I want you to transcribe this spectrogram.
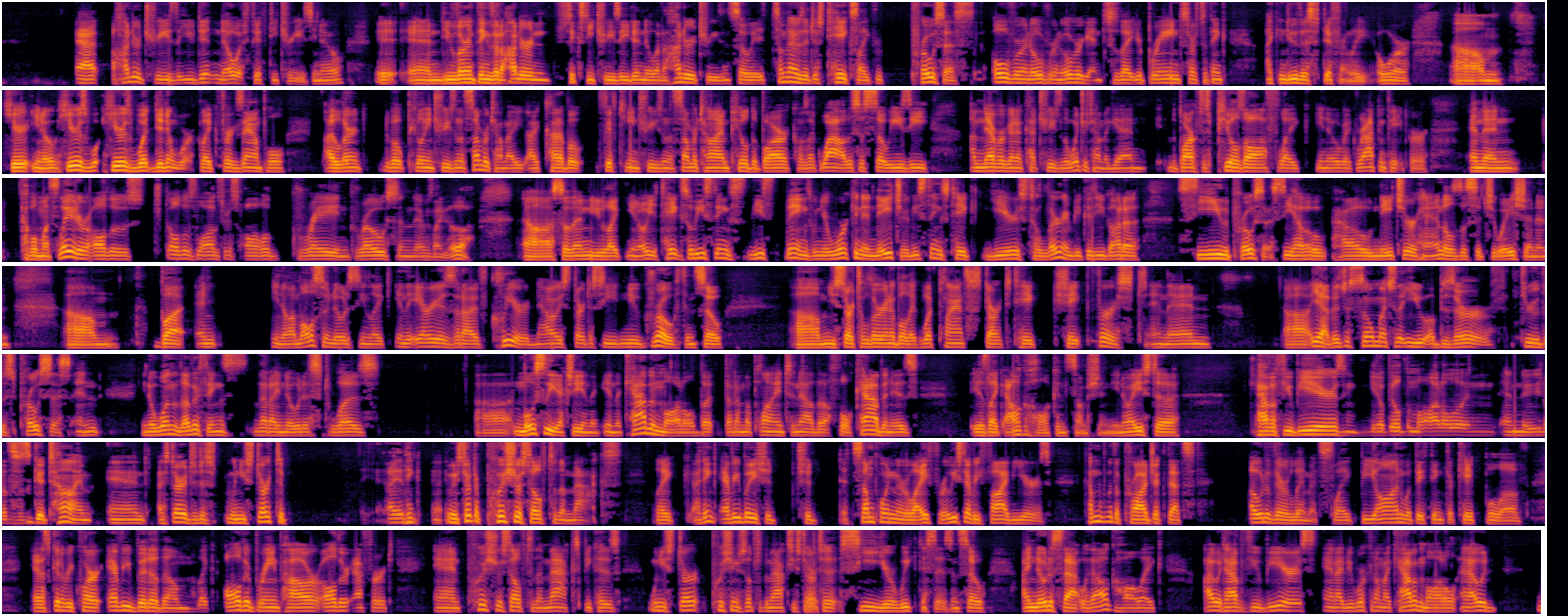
at 100 trees that you didn't know at 50 trees you know? It, and you learn things at 160 trees that you didn't know at 100 trees. And so it sometimes it just takes like process over and over and over again so that your brain starts to think i can do this differently or um, here you know here's what here's what didn't work. Like for example i learned about peeling trees in the summertime. I, I cut about 15 trees in the summertime peeled the bark. I was like wow this is so easy. I'm never going to cut trees in the wintertime again. The bark just peels off like you know like wrapping paper and then a couple months later, all those all those logs are just all gray and gross, and there was like, ugh. Uh, so then you like, you know, you take so these things, these things when you're working in nature, these things take years to learn because you got to see the process, see how how nature handles the situation, and um, but and you know, I'm also noticing like in the areas that I've cleared now, I start to see new growth, and so um, you start to learn about like what plants start to take shape first, and then uh, yeah, there's just so much that you observe through this process. And, you know, one of the other things that I noticed was uh, mostly actually in the in the cabin model, but that I'm applying to now the full cabin is is like alcohol consumption. You know, I used to have a few beers and you know build the model and and you know this is a good time. And I started to just when you start to, I think when you start to push yourself to the max, like I think everybody should should at some point in their life, or at least every five years, come up with a project that's out of their limits, like beyond what they think they're capable of and it's going to require every bit of them, like all their brain power, all their effort, and push yourself to the max because when you start pushing yourself to the max, you start to see your weaknesses. And so I noticed that with alcohol, like I would have a few beers and I'd be working on my cabin model and I would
